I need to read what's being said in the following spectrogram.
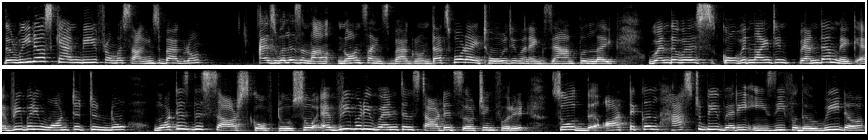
the readers can be from a science background as well as a non-science background. That's what i told you an example like when there was covid-19 pandemic everybody wanted to know what is this sars-cov-2 so everybody went and started searching for it. So the article has to be very easy for the reader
